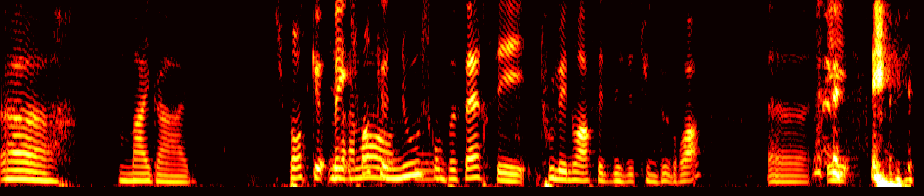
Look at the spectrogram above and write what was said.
Ah, my God. Je pense que, mais je pense que vraiment- nous, ce qu'on peut faire, c'est tous les Noirs faites des études de droit. Euh, et,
